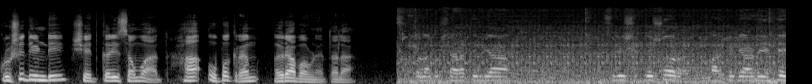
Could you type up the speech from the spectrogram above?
कृषी दिंडी शेतकरी संवाद हा उपक्रम राबवण्यात आला. कोल्हापूर शहरातील या श्री सिद्धेश्वर मार्केट यार्ड येथे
